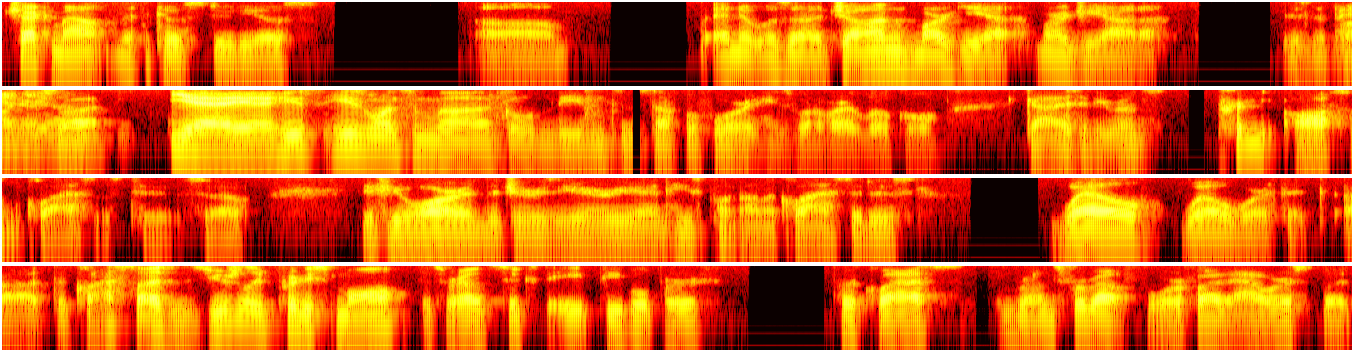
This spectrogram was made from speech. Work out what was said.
check them out, Mythicos Studios. Um, and it was uh, John Margia- Margiata is the painter. So yeah, yeah, he's he's won some uh, Golden Demons and stuff before, and he's one of our local guys, and he runs pretty awesome classes too. So if you are in the Jersey area and he's putting on a class, it is well, well worth it. Uh, the class size is usually pretty small. It's around six to eight people per per class. It runs for about four or five hours, but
